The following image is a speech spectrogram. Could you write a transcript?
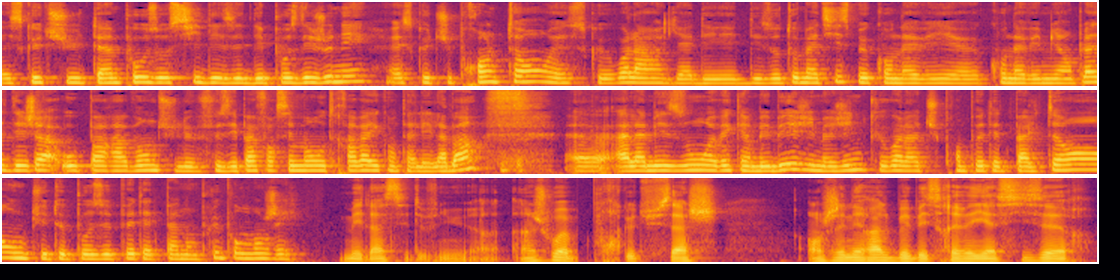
est-ce que tu t'imposes aussi des, des pauses déjeuner? Est-ce que tu prends le temps? Est-ce que voilà, il y a des, des automatismes qu'on avait qu'on avait mis en place déjà auparavant. Tu le faisais pas forcément au travail quand tu allais là-bas. À la maison avec un bébé, j'imagine que voilà, tu prends peut-être pas le temps ou tu te poses peut-être pas non plus pour manger. Mais là, c'est devenu un- injouable. Pour que tu saches, en général, bébé se réveille à 6 heures.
